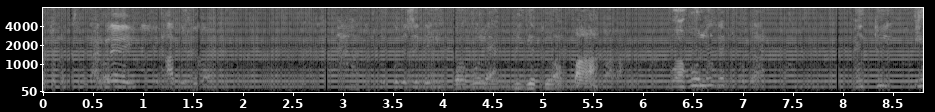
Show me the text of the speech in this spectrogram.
এত লোক থাকলে হাত দেখি বগল এক বগলে তুই এ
